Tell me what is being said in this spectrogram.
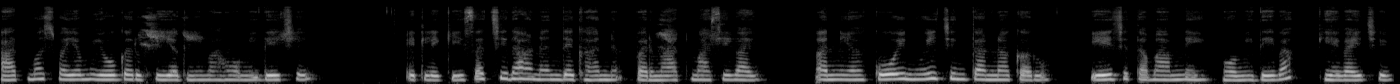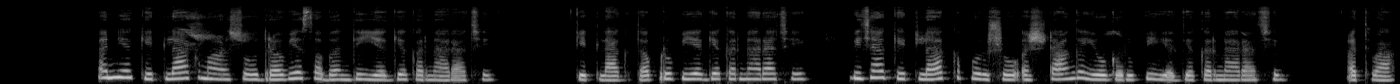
આત્મ સ્વયં યોગ રૂપી અગ્નિમાં હોમી દે છે. એટલે કે સચ્ચિદાનંદ ઘન પરમાત્મા સિવાય અન્ય કોઈનું ચિંતન ન કરું. એ જ તમામને હોમી દેવા કહેવાય છે. અન્ય કેટલાક માણસો દ્રવ્ય સંબંધી યજ્ઞ કરનારા છે. કેટલાક તપરૂપી યજ્ઞ કરનારા છે. બીજા કેટલાક પુરુષો અષ્ટાંગ યોગ રૂપી યજ્ઞ કરનારા છે. અથવા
